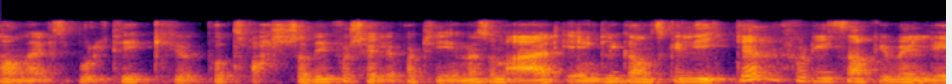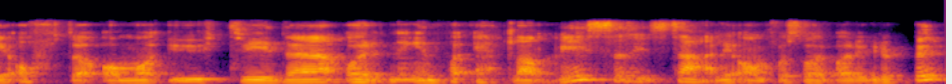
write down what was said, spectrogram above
tannhelsepolitikk på tvers av de forskjellige partiene som er egentlig ganske like. For de snakker veldig ofte om å utvide ordningen på et eller annet vis, særlig overfor sårbare grupper.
